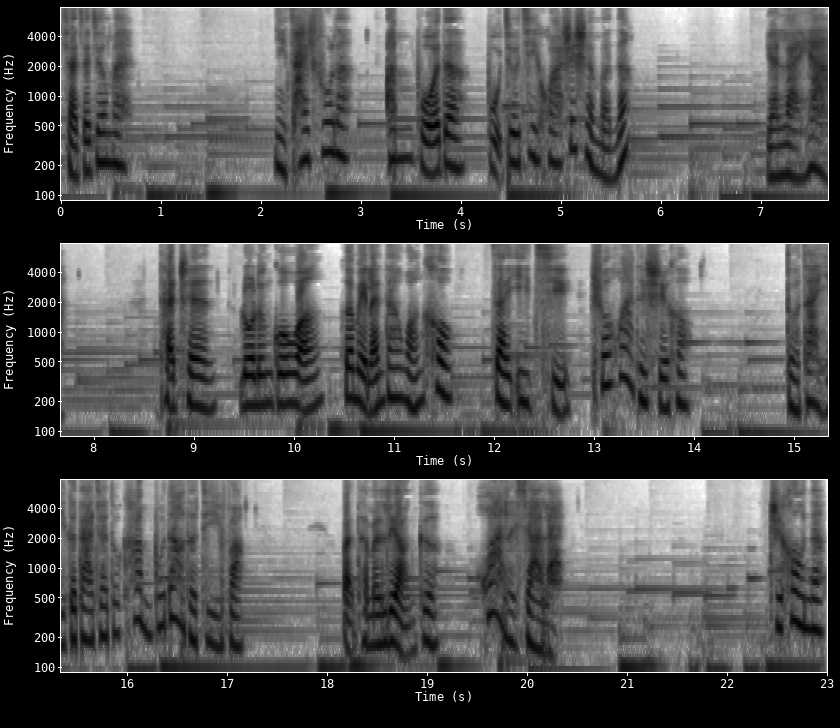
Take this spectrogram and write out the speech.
小啾啾们，你猜出了安博的补救计划是什么呢？原来呀。他趁罗伦国王和美兰达王后在一起说话的时候，躲在一个大家都看不到的地方，把他们两个画了下来。之后呢，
